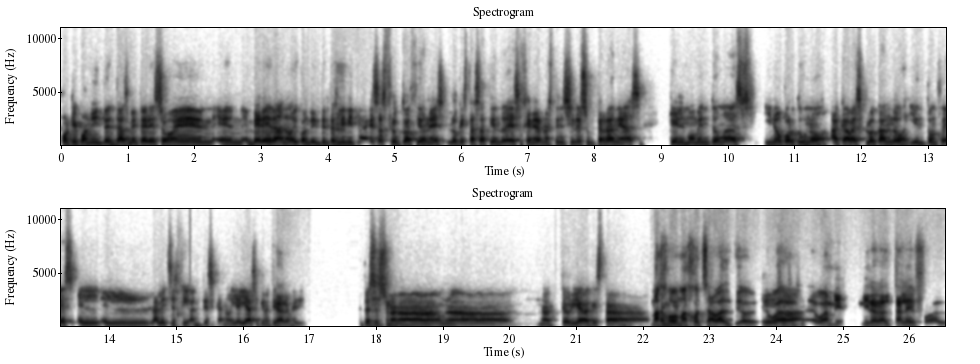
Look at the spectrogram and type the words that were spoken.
Porque cuando intentas meter eso en, en, vereda, ¿no? Y cuando intentas mm. limitar esas fluctuaciones, lo que estás haciendo es generar unas tensiones subterráneas que en el momento más inoportuno acaba explotando y entonces la leche es gigantesca, ¿no? Y ahí así que no tiene remedio. Entonces es mm. una, una, teoría que está... Majo, majo chaval, tío. voy, a, mirar al Talef o al...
